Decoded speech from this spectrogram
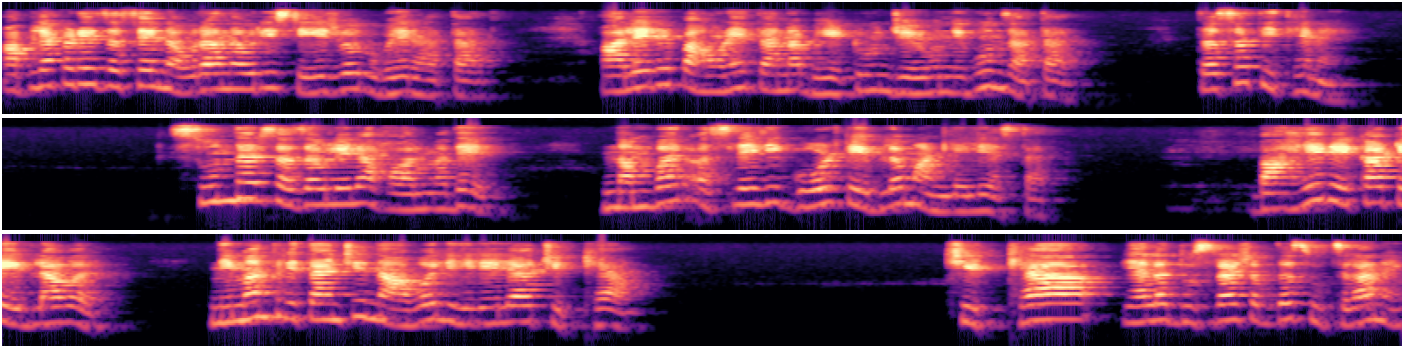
आपल्याकडे जसे नवरा नवरी स्टेजवर उभे राहतात आलेले पाहुणे त्यांना भेटून जेवून निघून जातात तसं तिथे नाही. सुंदर सजवलेल्या हॉलमध्ये नंबर असलेली गोल टेबलं मांडलेली असतात. बाहेर एका टेबलावर निमंत्रितांची नावं लिहिलेल्या चिठ्ठ्या चिठ्ठ्या याला दुसरा शब्द सुचला नाही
